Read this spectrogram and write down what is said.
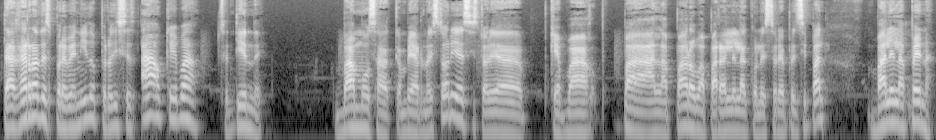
te agarra desprevenido, pero dices, ah, ok, va, se entiende. Vamos a cambiar una historia, es historia que va a la par o va paralela con la historia principal. Vale la pena.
